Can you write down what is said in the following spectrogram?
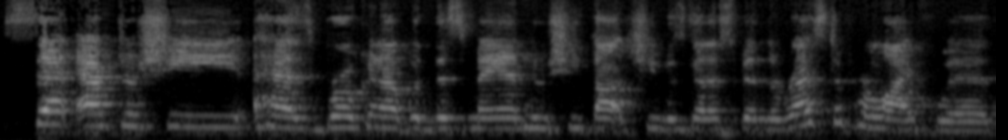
set after she has broken up with this man who she thought she was going to spend the rest of her life with,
